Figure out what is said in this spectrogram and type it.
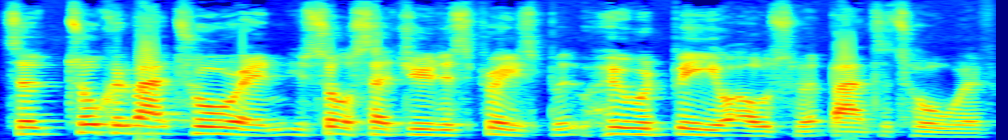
so talking about touring, you sort of said Judas Priest, but who would be your ultimate band to tour with?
